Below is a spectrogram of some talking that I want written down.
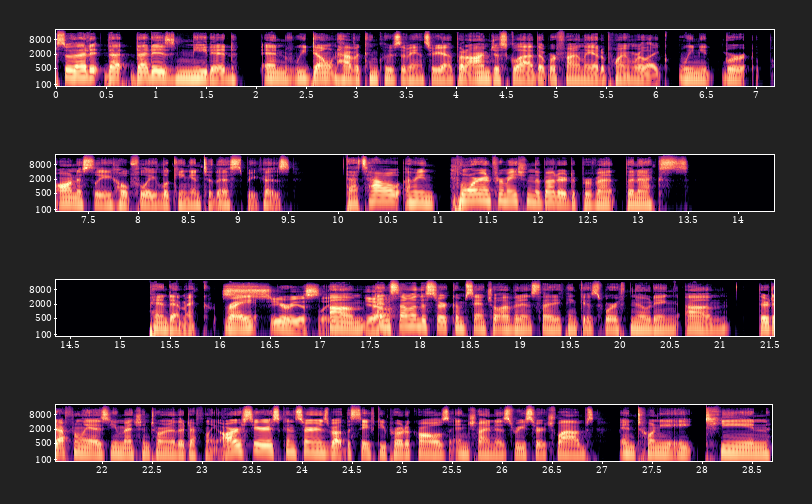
so that it, that that is needed and we don't have a conclusive answer yet but i'm just glad that we're finally at a point where like we need we're honestly hopefully looking into this because that's how i mean more information the better to prevent the next pandemic right Seriously. um, yeah. and some of the circumstantial evidence that I think is worth noting. Um, there definitely, as you mentioned, Torno, there definitely are serious concerns about the safety protocols in China's research labs. In 2018,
